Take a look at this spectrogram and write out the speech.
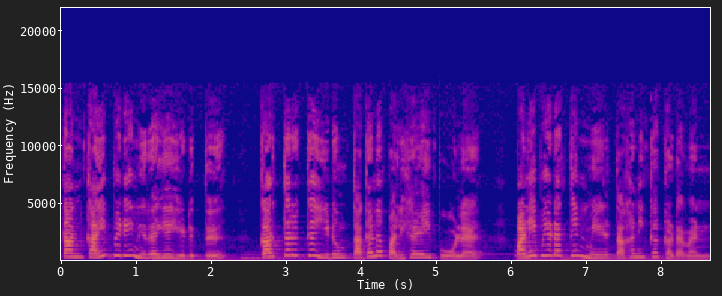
தன் கைப்பிடி நிறைய எடுத்து கர்த்தருக்கு இடும் தகன பலிகளைப் போல பலிபீடத்தின் மேல் தகனிக்க கடவன்.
